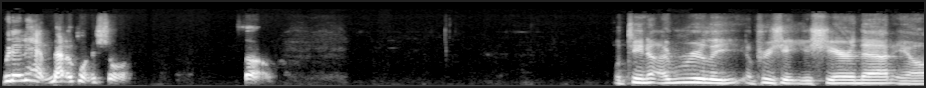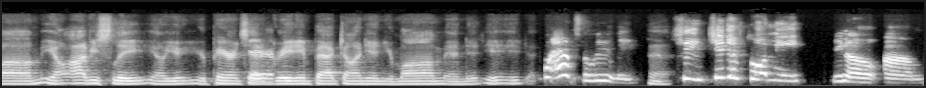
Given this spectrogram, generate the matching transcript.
we didn't have medical insurance. So. Well, Tina, I really appreciate you sharing that. You know, um, you know, obviously, you know, your, your parents had a great impact on you and your mom, and it. it, it well, absolutely. Yeah. She she just taught me, you know, um,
